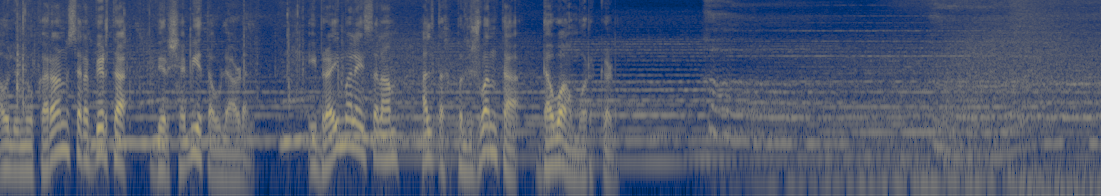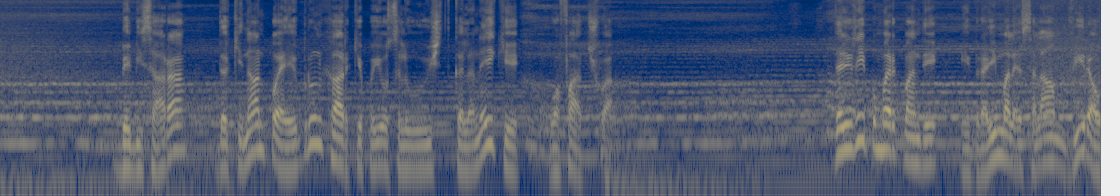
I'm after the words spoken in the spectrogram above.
او له نوکرانو سره بیرته بیرشبي ته ولاړل ابراهیم علیه السلام هلته خپل ژوند ته دوام ورکړ. بیبي سارا د کینان په ایبرون ښار کې په یو سل ویشت کلنۍ کې وفات شوه. د ریری په مرګ باندې ابراهیم علیه السلام ویر او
